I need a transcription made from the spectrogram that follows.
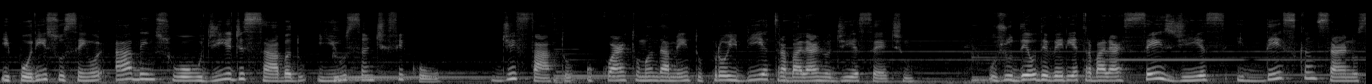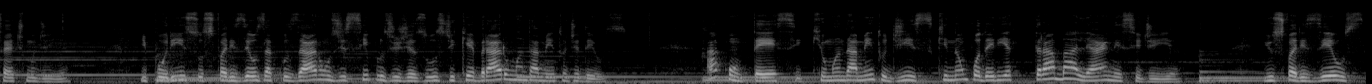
e por isso o Senhor abençoou o dia de sábado e o santificou. De fato, o quarto mandamento proibia trabalhar no dia sétimo. O judeu deveria trabalhar seis dias e descansar no sétimo dia. E por isso os fariseus acusaram os discípulos de Jesus de quebrar o mandamento de Deus. Acontece que o mandamento diz que não poderia trabalhar nesse dia. E os fariseus,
